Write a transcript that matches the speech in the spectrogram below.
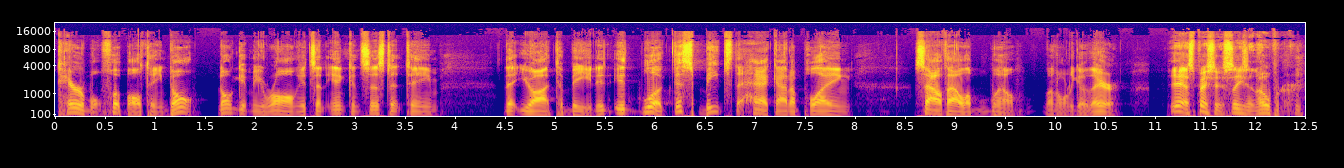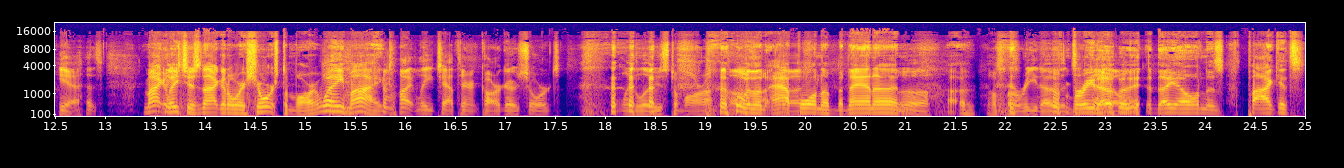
terrible football team. Don't don't get me wrong. It's an inconsistent team that you ought to beat. It, it look this beats the heck out of playing South Alabama. Well, I don't want to go there. Yeah, especially a season opener. yeah. Mike Leach is not going to wear shorts tomorrow. Well, he might. Mike Leach out there in cargo shorts when we lose tomorrow. Oh, With an apple and a banana and uh, a burrito. a burrito a day on his pockets.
